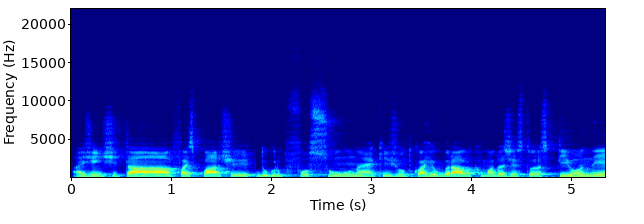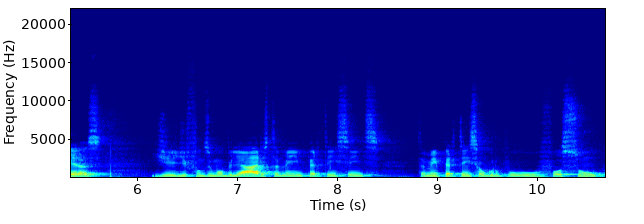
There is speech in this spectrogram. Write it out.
A gente tá, faz parte do grupo Fossum, né, que junto com a Rio Bravo, que é uma das gestoras pioneiras de, de fundos imobiliários, também pertencentes, também pertence ao grupo Fossum.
